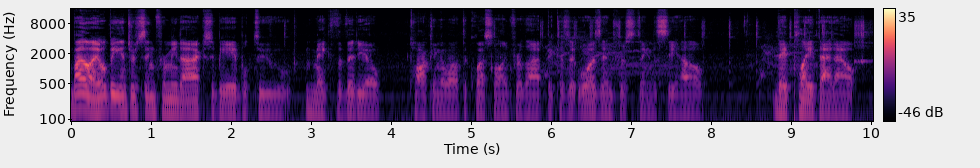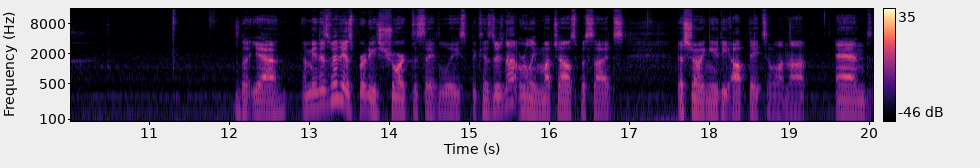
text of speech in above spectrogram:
By the way, it'll be interesting for me to actually be able to make the video talking about the quest line for that because it was interesting to see how they played that out. But yeah, I mean, this video is pretty short to say the least because there's not really much else besides just showing you the updates and whatnot. And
